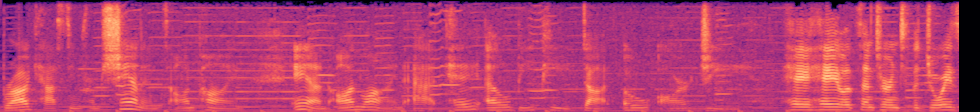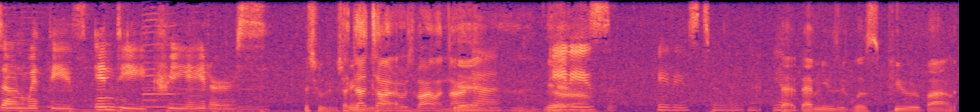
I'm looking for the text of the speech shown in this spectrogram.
broadcasting from Shannon's on Pine and online at klbp.org. Hey, hey, let's enter into the joy zone with these indie creators. This was At that time, violent. it was violent. Yeah. Yeah. Yeah. 80s, 80s to right now. Yeah. That that music was pure violent.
